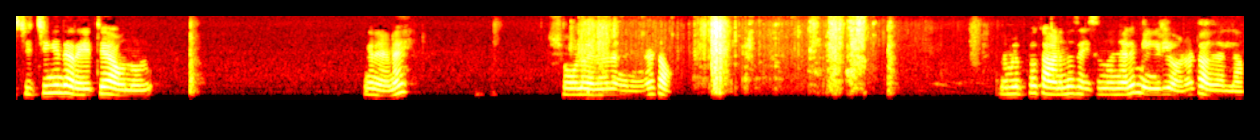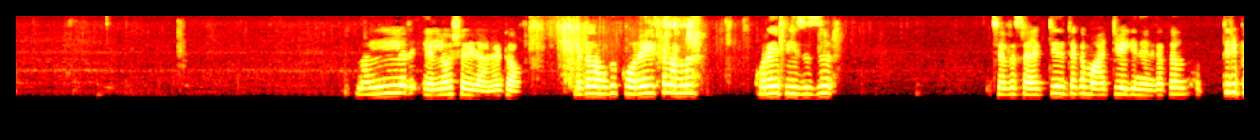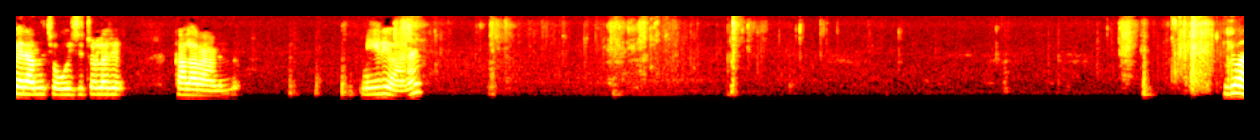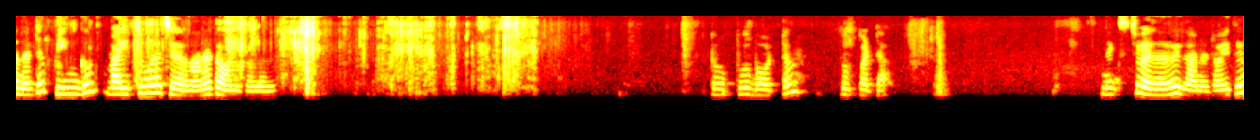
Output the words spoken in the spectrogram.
സ്റ്റിച്ചിങ്ങിന്റെ റേറ്റേ ആവുന്നുള്ളൂ. ഇങ്ങനെയാണേ ഷോൾ വരുന്നത് അങ്ങനെയാണ് കേട്ടോ. നമ്മളിപ്പോൾ കാണുന്ന സൈസ് എന്ന് പറഞ്ഞാൽ മീഡിയം ആണ് കേട്ടോ അതെല്ലാം. നല്ലൊരു യെല്ലോ ആണ് കേട്ടോ. ഇതൊക്കെ നമുക്ക് കുറേയൊക്കെ നമ്മൾ കുറേ പീസസ് ചിലർ സെലക്ട് ചെയ്തിട്ടൊക്കെ മാറ്റി വെക്കുന്നതിന് ഇതൊക്കെ ഒത്തിരി പേര് അന്ന് ചോദിച്ചിട്ടുള്ളൊരു കളറാണിന്ന് മീഡിയം ആണ്. ഇത് വന്നിട്ട് പിങ്കും വൈറ്റും കൂടെ ചേർന്നാണ് കേട്ടോ വന്നിട്ടുള്ളത്. ടോപ്പ് ബോട്ടം ദുപ്പട്ട നെക്സ്റ്റ് വരുന്നത് ഇതാണ് കേട്ടോ ഇത്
